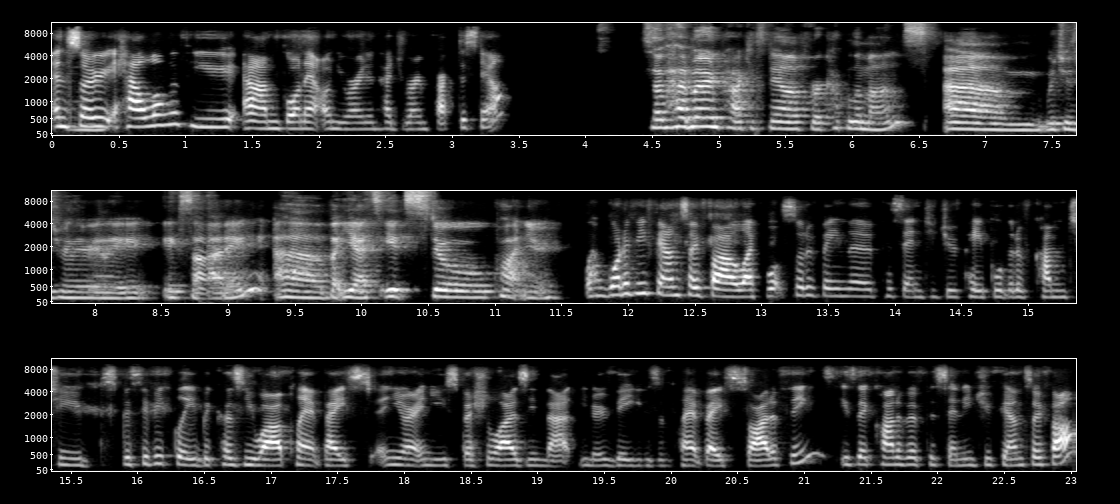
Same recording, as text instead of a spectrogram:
And so, mm. how long have you um, gone out on your own and had your own practice now? So I've had my own practice now for a couple of months, um, which is really, really exciting. Uh, but yes, it's still quite new. What have you found so far? Like, what's sort of been the percentage of people that have come to you specifically because you are plant based and you know, and you specialize in that, you know, veganism, plant based side of things? Is there kind of a percentage you found so far?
